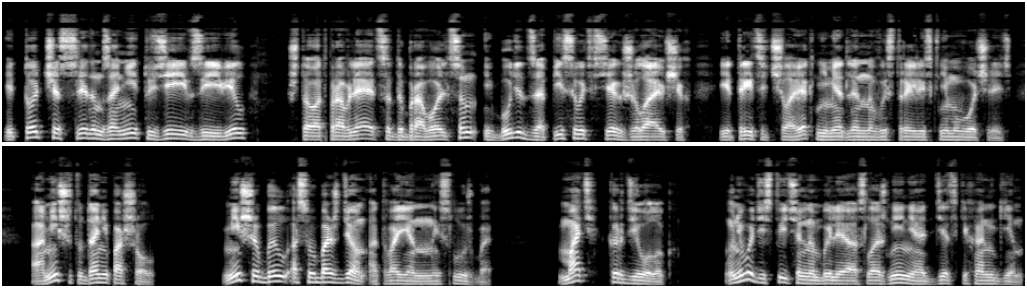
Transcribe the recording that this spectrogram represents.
и тотчас следом за ней Тузеев заявил, что отправляется добровольцем и будет записывать всех желающих, и 30 человек немедленно выстроились к нему в очередь, а Миша туда не пошел. Миша был освобожден от военной службы. Мать – кардиолог. У него действительно были осложнения от детских ангин.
